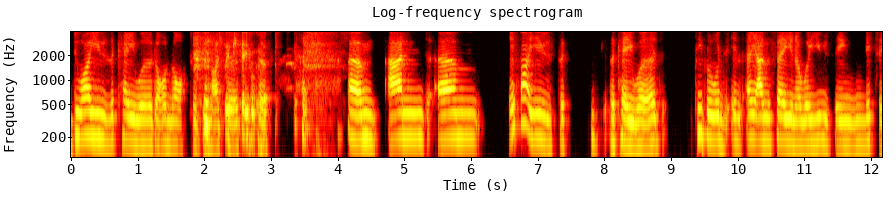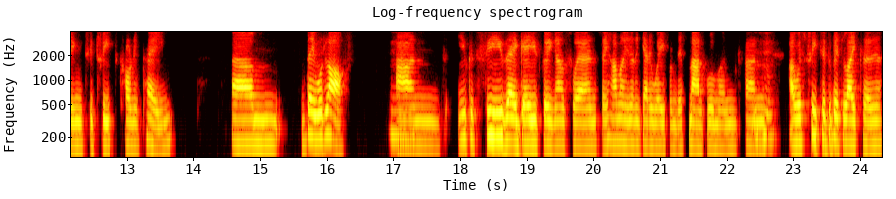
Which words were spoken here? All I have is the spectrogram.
do I use the K word or not would be my first. um, and um, if I use the the K word, people would in, and say, you know, we're using knitting to treat chronic pain. Um, they would laugh, mm. and you could see their gaze going elsewhere and say, "How am I going to get away from this mad woman?" And mm-hmm. I was treated a bit like a,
